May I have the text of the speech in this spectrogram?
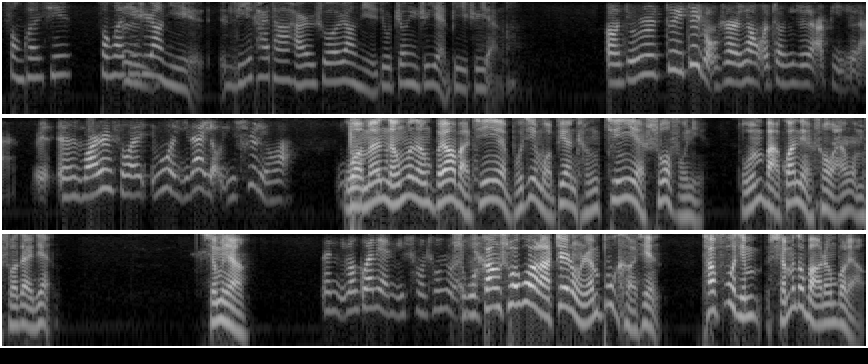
放宽心，放宽心是嗯让你离开他，还是说让你就睁一只眼闭一只眼了？嗯，就是对这种事儿让我睁一只眼闭一只眼。呃嗯，完事儿说，如果一旦有一次的话，我们能不能不要把今夜不寂寞变成今夜说服你？我们把观点说完，我们说再见，行不行？那你们观点你重重说一下。我刚说过了，这种人不可信，他父亲什么都保证不了。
